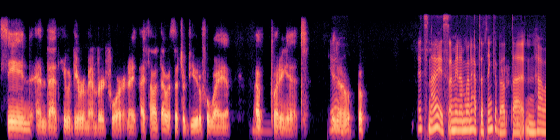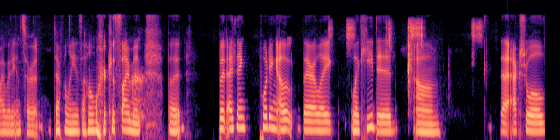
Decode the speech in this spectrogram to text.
seen and that he would be remembered for. And I, I thought that was such a beautiful way of, of mm. putting it, yeah. you know. But, it's nice. I mean, I'm going to have to think about that and how I would answer it. Definitely is a homework assignment, but but I think putting out there like like he did um the actual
